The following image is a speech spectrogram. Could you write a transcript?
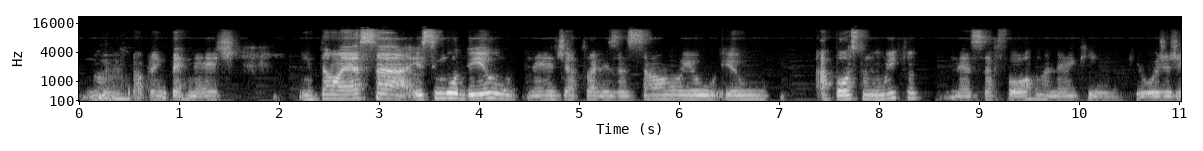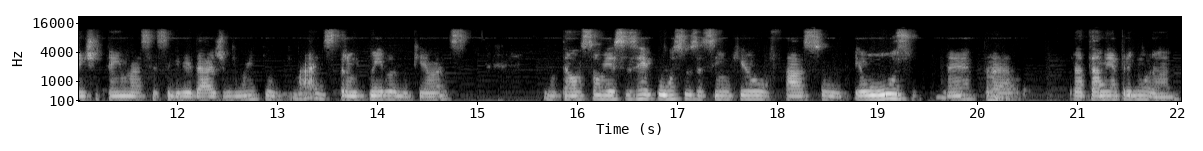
na uhum. própria internet. Então, essa, esse modelo né, de atualização eu, eu aposto muito nessa forma, né, que, que hoje a gente tem uma acessibilidade muito mais tranquila do que antes. Então são esses recursos assim que eu faço, eu uso, né, para para estar tá me aprimorando.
